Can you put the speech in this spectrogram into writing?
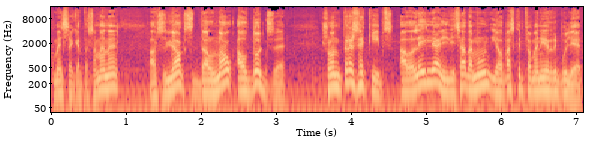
Comença aquesta setmana, els llocs del 9 al 12. Són tres equips, el Lella, el Lliçà d'Amunt i el bàsquet femení Ripollet.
